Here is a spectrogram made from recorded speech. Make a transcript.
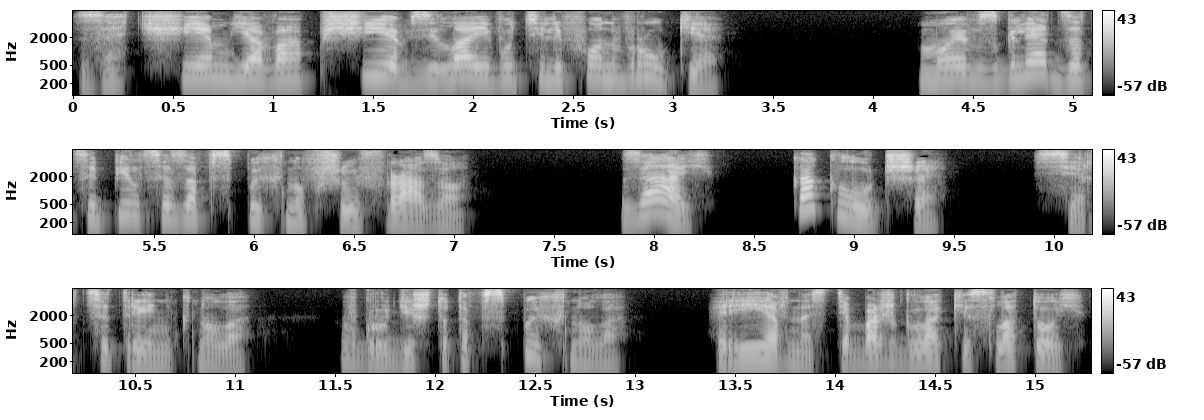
Зачем я вообще взяла его телефон в руки? Мой взгляд зацепился за вспыхнувшую фразу. «Зай, как лучше?» Сердце тренькнуло. В груди что-то вспыхнуло. Ревность обожгла кислотой.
